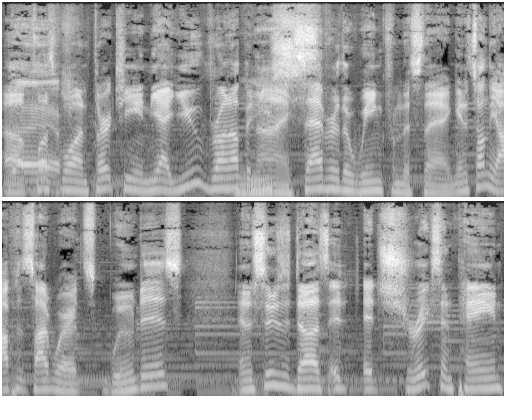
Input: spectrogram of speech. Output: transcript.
Uh, one, 13. Yeah, you run up and you sever the wing from this thing. And it's on the opposite side where its wound is. And as soon as it does, it, it shrieks in pain,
